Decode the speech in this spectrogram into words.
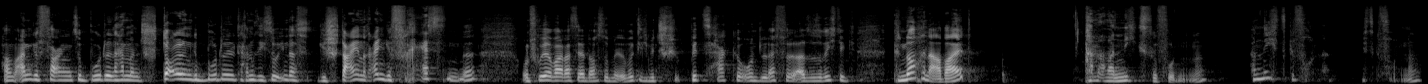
haben angefangen zu buddeln, haben einen Stollen gebuddelt, haben sich so in das Gestein reingefressen. Ne? Und früher war das ja doch so mit, wirklich mit Spitzhacke und Löffel, also so richtig Knochenarbeit. Haben aber nichts gefunden. Ne? Haben nichts gefunden. Nichts gefunden. Ne?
